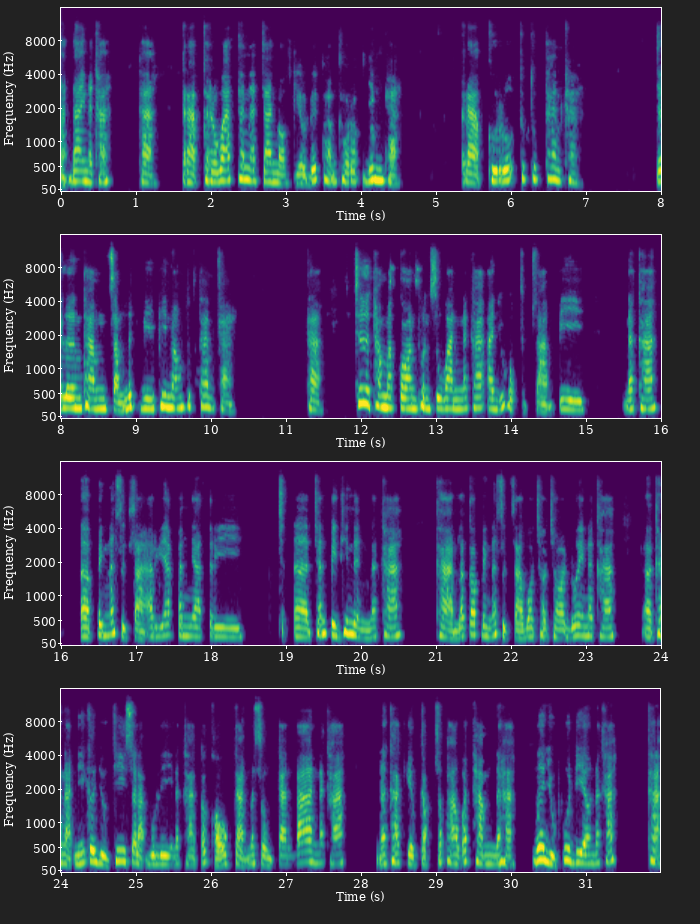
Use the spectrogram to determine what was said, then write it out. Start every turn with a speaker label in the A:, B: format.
A: ่ะได้นะคะ ค่ะ กราบคารวะท่านอาจารย์หมอเขียวด้วยความเคารพยิ่งค่ะ กราบครูรุทุก ๆทท่านค่ะ เจริญธรรมสำนึกดีพี่น้องทุกท่านค่ะ ค่ะ ชื่อธรรมกรพลสุวรรณนะคะ อายุ 63 ปีนะคะเอ่อเป็นนักศึกษาอริยปัญญาตรีเอ่อชั้นปีที่หนึ่งนะคะค่ะแล้วก็เป็นนักศึกษาวชชด้วยนะคะเอ่อขณะนี้ก็อยู่ที่สระบุรีนะคะ ก็ขอโอกาสมาส่งการบ้านนะคะ นะคะ เกี่ยวกับสภาวธรรมนะคะ เมื่ออยู่ผู้เดียวนะคะค่ะ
